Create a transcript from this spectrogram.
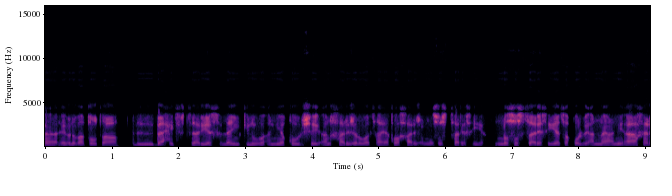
ابن بطوطة. الباحث في التاريخ لا يمكنه أن يقول شيئا خارج الوثائق وخارج النصوص التاريخية. النصوص التاريخية تقول بأن يعني آخر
